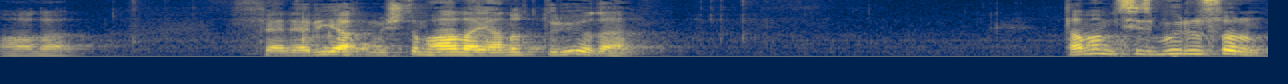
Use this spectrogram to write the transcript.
hala feneri yakmıştım hala yanık duruyor da. Tamam siz buyurun sorun.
